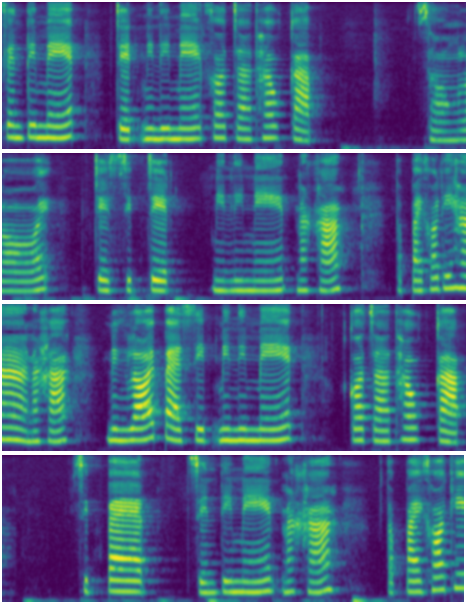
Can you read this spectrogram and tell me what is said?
เซนติเมตร7มิลลิเมตรก็จะเท่ากับ 277มิลลิเมตรนะคะ ต่อไปข้อที่ 5 นะคะ 180มิลลิเมตร ก็จะเท่ากับ 18เซนติเมตรนะคะ ต่อไปข้อที่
